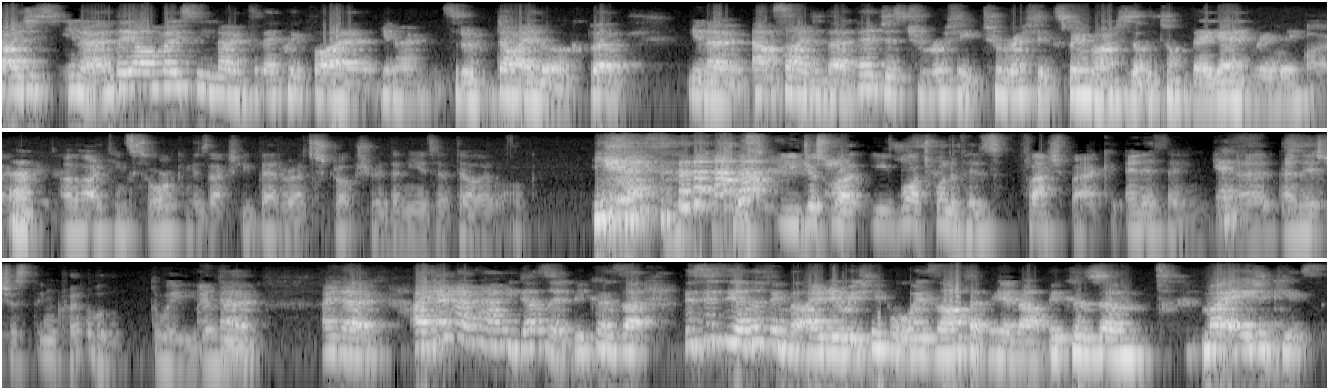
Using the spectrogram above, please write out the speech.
I just you know, and they are mostly known for their quick fire you know sort of dialogue, but. You know, outside of that, they're just terrific, terrific screenwriters at the top of their game, really. I, Uh, I, think Sorkin is actually better at structure than he is at dialogue. yes. because you just write, you watch one of his flashback anything, Yes. and, and it's just incredible the way he does it. I know. I don't know how he does it because uh, this is the other thing that I do, which people always laugh at me about. Because um, my agent keeps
